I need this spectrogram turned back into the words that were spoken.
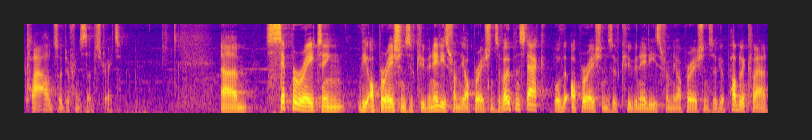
clouds or different substrates. Um, separating the operations of Kubernetes from the operations of OpenStack or the operations of Kubernetes from the operations of your public cloud,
